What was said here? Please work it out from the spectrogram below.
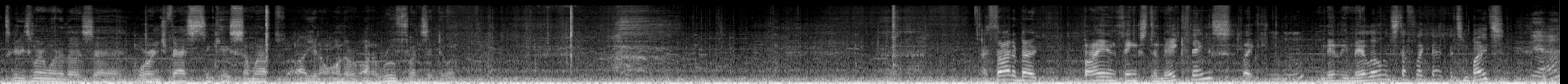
It's good he's wearing one of those uh, orange vests in case someone up, uh, you know, on the on a roof runs into him. I thought about buying things to make things, like Mm-hmm. Melee Melo and stuff like that, bits and bites. Yeah.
